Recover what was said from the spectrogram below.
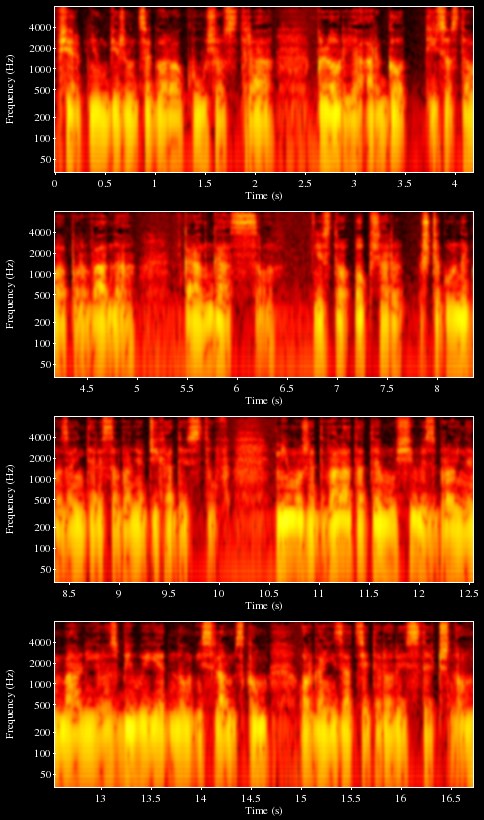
W sierpniu bieżącego roku siostra Gloria Argotti została porwana w Karangasso. Jest to obszar szczególnego zainteresowania dżihadystów. Mimo, że dwa lata temu siły zbrojne Mali rozbiły jedną islamską organizację terrorystyczną,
